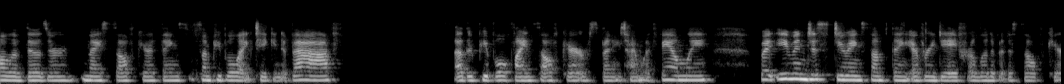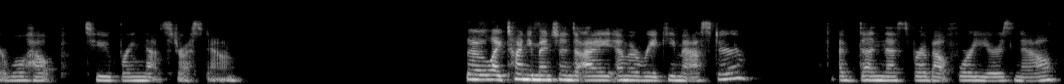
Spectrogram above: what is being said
All of those are nice self care things. Some people like taking a bath. Other people find self care spending time with family. But even just doing something every day for a little bit of self care will help to bring that stress down. So, like Tanya mentioned, I am a Reiki master. I've done this for about four years now.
